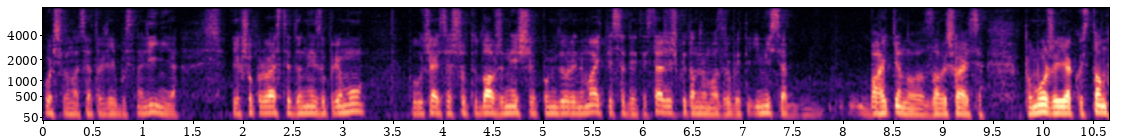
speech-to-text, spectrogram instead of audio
Ось вона, ця тролейбусна лінія. Якщо провести донизу пряму, виходить, що туди вже нижче помідори не мають підсадити, стежечку там нема зробити, і місця багатенно залишається. То може якось там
